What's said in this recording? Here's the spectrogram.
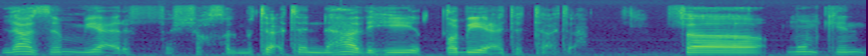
لازم يعرف الشخص المتأتئ إن هذه طبيعة التأتأة. فممكن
